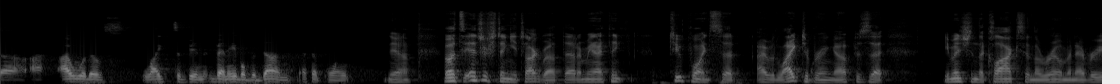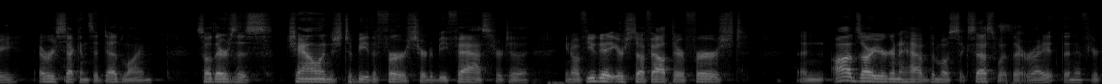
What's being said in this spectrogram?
uh, I, I would have liked to been been able to done at that point. Yeah, well, it's interesting you talk about that. I mean, I think two points that I would like to bring up is that you mentioned the clocks in the room and every every second's a deadline. So there's this challenge to be the first or to be fast or to you know if you get your stuff out there first, then odds are you're going to have the most success with it, right? Than if you're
